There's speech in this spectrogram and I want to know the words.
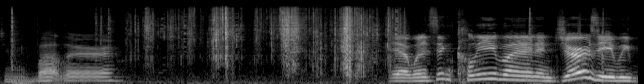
Jimmy Butler. Yeah, when it's in Cleveland and Jersey, we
